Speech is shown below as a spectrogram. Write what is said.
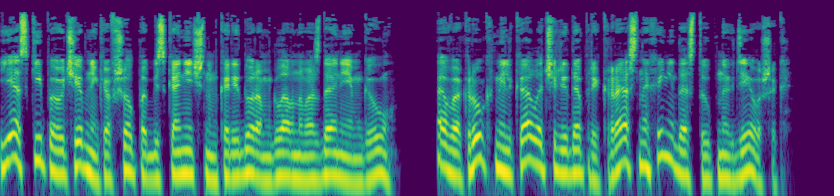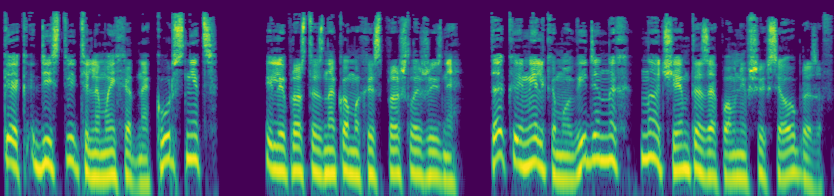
Я с кипой учебников шел по бесконечным коридорам главного здания МГУ, а вокруг мелькала череда прекрасных и недоступных девушек. Как действительно моих однокурсниц или просто знакомых из прошлой жизни, так и мельком увиденных, но чем-то запомнившихся образов.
